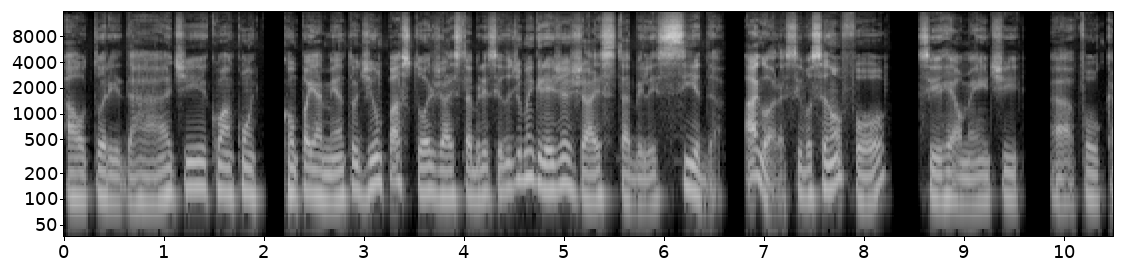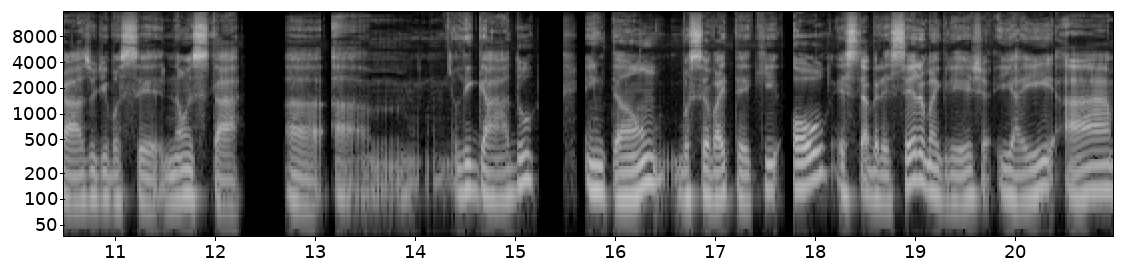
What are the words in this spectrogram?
autoridade, com acompanhamento de um pastor já estabelecido, de uma igreja já estabelecida. Agora, se você não for, se realmente uh, for o caso de você não estar uh, ligado, então você vai ter que ou estabelecer uma igreja, e aí há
